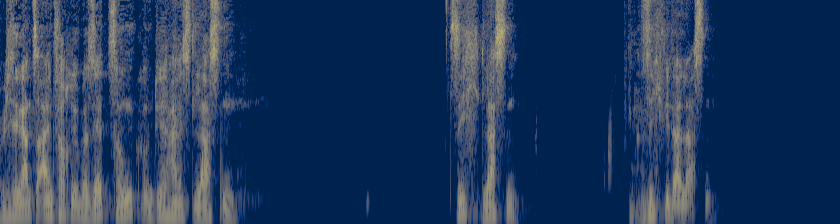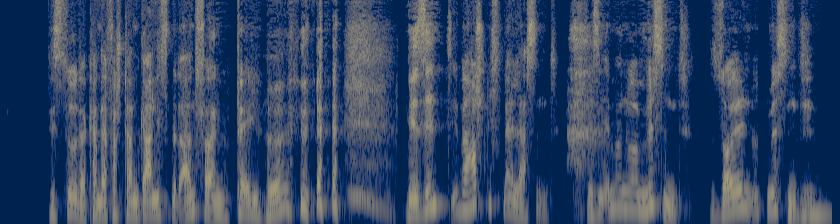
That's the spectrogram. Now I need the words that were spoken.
habe ich eine ganz einfache Übersetzung und die heißt lassen. Sich lassen. Mhm. Sich wieder lassen. Siehst du, da kann der Verstand gar nichts mit anfangen. Peng? Wir sind überhaupt nicht mehr lassend. Wir sind immer nur müssend. Sollen und müssend. Mhm.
